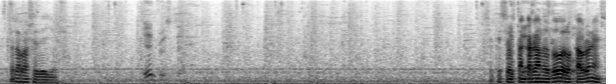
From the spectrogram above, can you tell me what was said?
Esta es la base de ellos. O sea que se lo están cargando todos los cabrones.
